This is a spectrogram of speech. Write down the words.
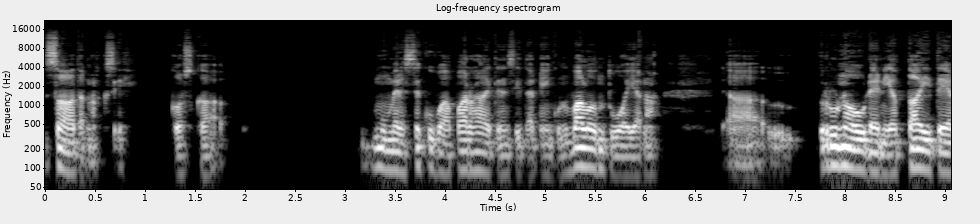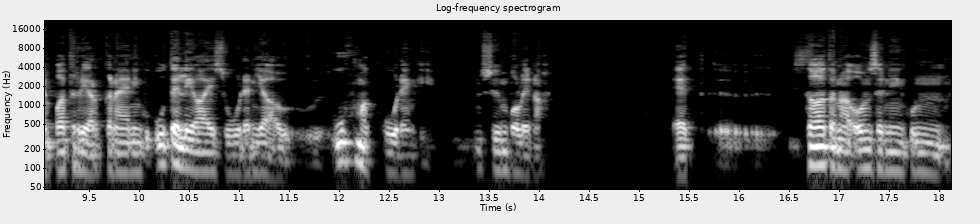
saatanaksi, koska mun mielestä se kuvaa parhaiten sitä niin kuin valontuojana, ja runouden ja taiteen patriarkkana ja niin kuin uteliaisuuden ja uhmakkuudenkin symbolina. Että saatana on se niin kuin,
